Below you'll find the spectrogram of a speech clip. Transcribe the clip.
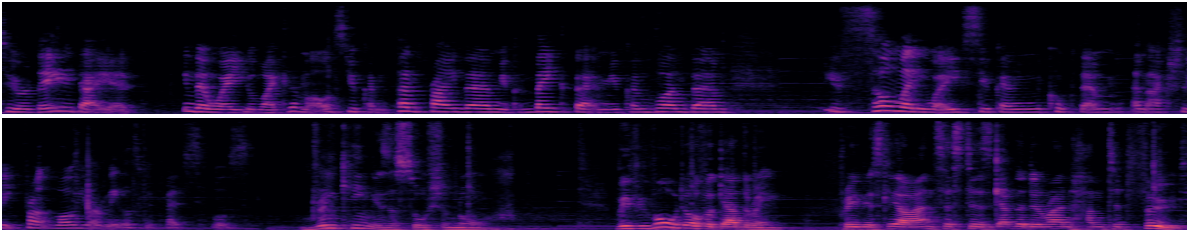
to your daily diet in the way you like the most. You can pan fry them, you can bake them, you can blend them. Is so many ways you can cook them and actually front load your meals with vegetables. Drinking is a social norm. We've evolved over gathering. Previously, our ancestors gathered around hunted food,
